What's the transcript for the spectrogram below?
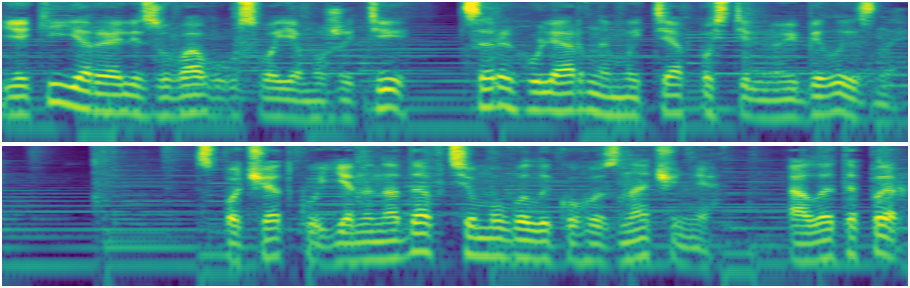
які я реалізував у своєму житті, це регулярне миття постільної білизни. Спочатку я не надав цьому великого значення, але тепер,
